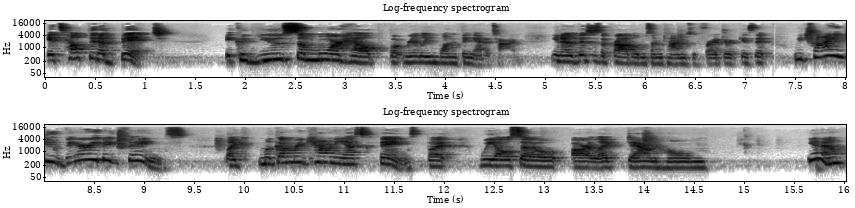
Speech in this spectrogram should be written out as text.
It's helped it a bit. It could use some more help, but really one thing at a time. You know, this is the problem sometimes with Frederick is that we try and do very big things like Montgomery County esque things, but we also are like down home. You know,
